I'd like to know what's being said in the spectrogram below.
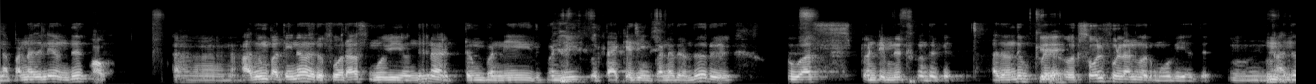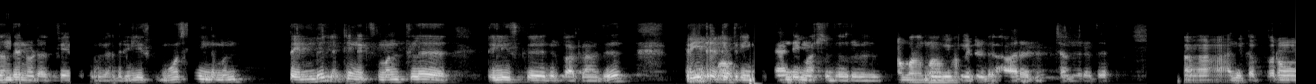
நான் பண்ணதுலயே வந்து அதுவும் பாத்தீங்கன்னா ஒரு ஃபோர் ஹவர்ஸ் மூவி வந்து நான் ட்ரிம் பண்ணி இது பண்ணி ஒரு பேக்கேஜிங் பண்ணது வந்து ஒரு டூ ஹவர்ஸ் டுவெண்ட்டி மினிட்ஸ் வந்திருக்கு. அது வந்து. ஒரு சோல்ஃபுல்லான ஒரு மூவி அது. அது. வந்து என்னோட ஃபேவரட் மூவி அது ரிலீஸ் மோஸ்ட்லி இந்த மந்த் எண்டு இல்லாட்டி நெக்ஸ்ட் மந்த்ல ரிலீஸ்க்கு எதிர்பார்க்கலாம் அது. Three thirty three Sandy master ஒரு மூவி போயிட்டு இருக்கு ஹாரர் ஜானர் அது. அதுக்கப்புறம்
